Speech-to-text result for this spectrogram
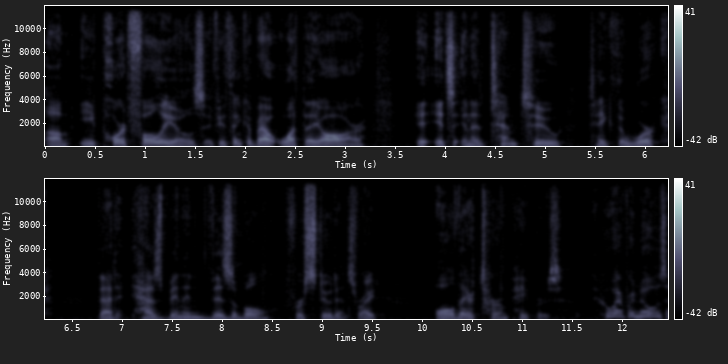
um, e-portfolios, if you think about what they are, it, it's an attempt to take the work that has been invisible for students, right? All their term papers. Whoever knows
